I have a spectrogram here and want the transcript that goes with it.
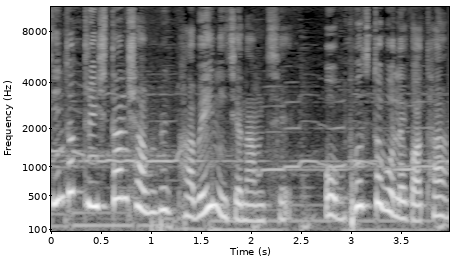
কিন্তু তৃষ্টান স্বাভাবিকভাবেই নিচে নামছে। অভ্যস্ত বলে কথা,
